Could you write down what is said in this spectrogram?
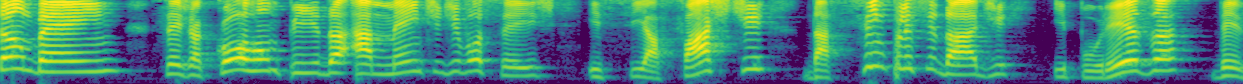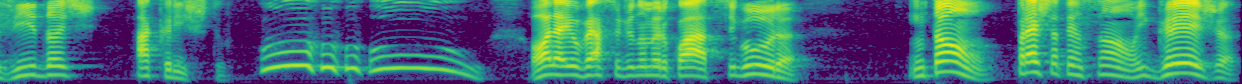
Também seja corrompida a mente de vocês e se afaste da simplicidade e pureza devidas a Cristo. Olha aí o verso de número 4, segura. Então, preste atenção, igreja,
